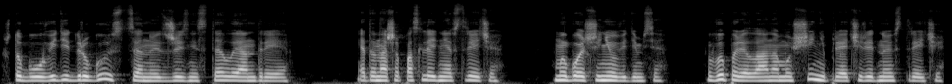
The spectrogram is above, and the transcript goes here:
чтобы увидеть другую сцену из жизни Стеллы и Андрея. «Это наша последняя встреча. Мы больше не увидимся», – выпалила она мужчине при очередной встрече.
